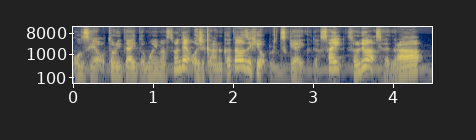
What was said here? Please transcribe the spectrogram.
音声を取りたいと思いますので、お時間ある方はぜひお付き合いください。それでは、さよなら。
